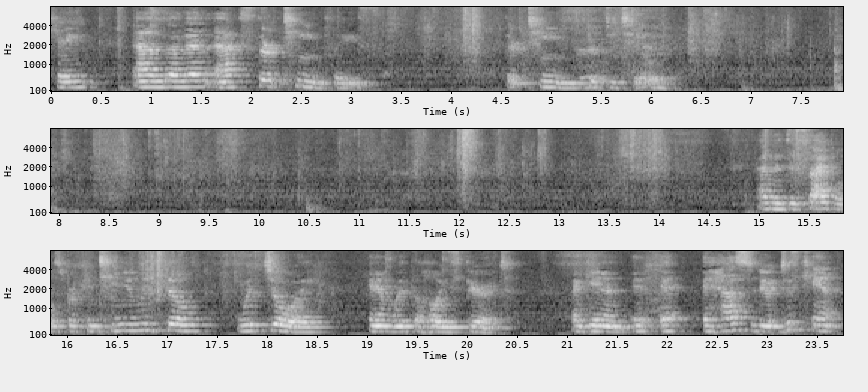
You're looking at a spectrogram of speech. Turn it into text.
Okay? And uh, then Acts 13, please. 13, 52. And the disciples were continually filled with joy and with the Holy Spirit. Again, it, it, it has to do, it just can't,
